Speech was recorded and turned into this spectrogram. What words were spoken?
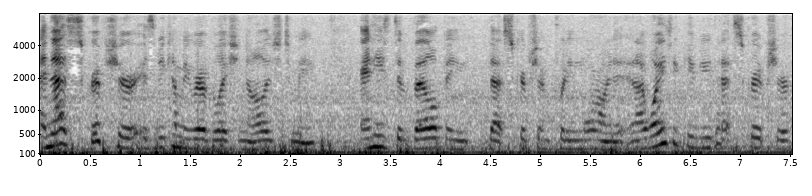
And that scripture is becoming revelation knowledge to me. And he's developing that scripture and putting more on it. And I wanted to give you that scripture.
